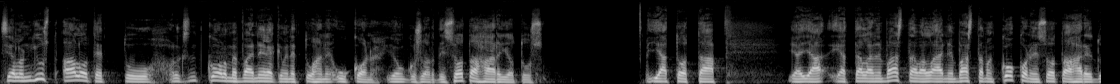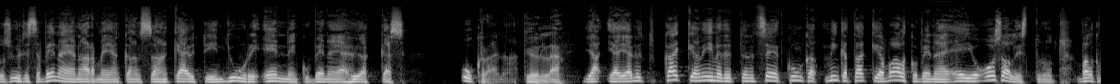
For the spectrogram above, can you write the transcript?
Siellä on just aloitettu, oliko se nyt kolme vai 40 000 ukon jonkun sortin sotaharjoitus. Ja tota, ja, ja, ja tällainen vastaavanlainen vastaavan kokoinen sotaharjoitus yhdessä Venäjän armeijan kanssa käytiin juuri ennen kuin Venäjä hyökkäsi Ukrainaan. Kyllä. Ja, ja, ja nyt kaikki on ihmetyttänyt se, että kuinka, minkä takia valko ei ole osallistunut, valko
